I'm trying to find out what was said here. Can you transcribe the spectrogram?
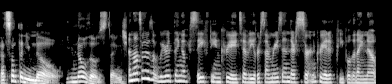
that's something you know you know those things and that's where there's a weird thing of safety and creativity for some reason there's certain creative people that i know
